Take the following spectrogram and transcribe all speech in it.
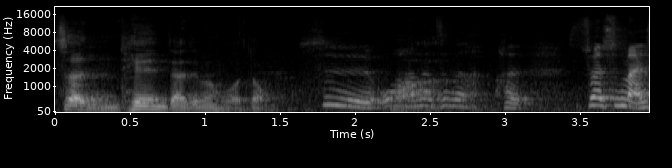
整天在这边活动。是哇，那真的很算是蛮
